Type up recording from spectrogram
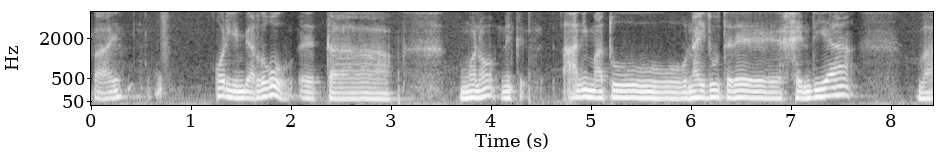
Bai, bai. hori behar dugu, eta, bueno, nik animatu nahi dut ere jendia, ba,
